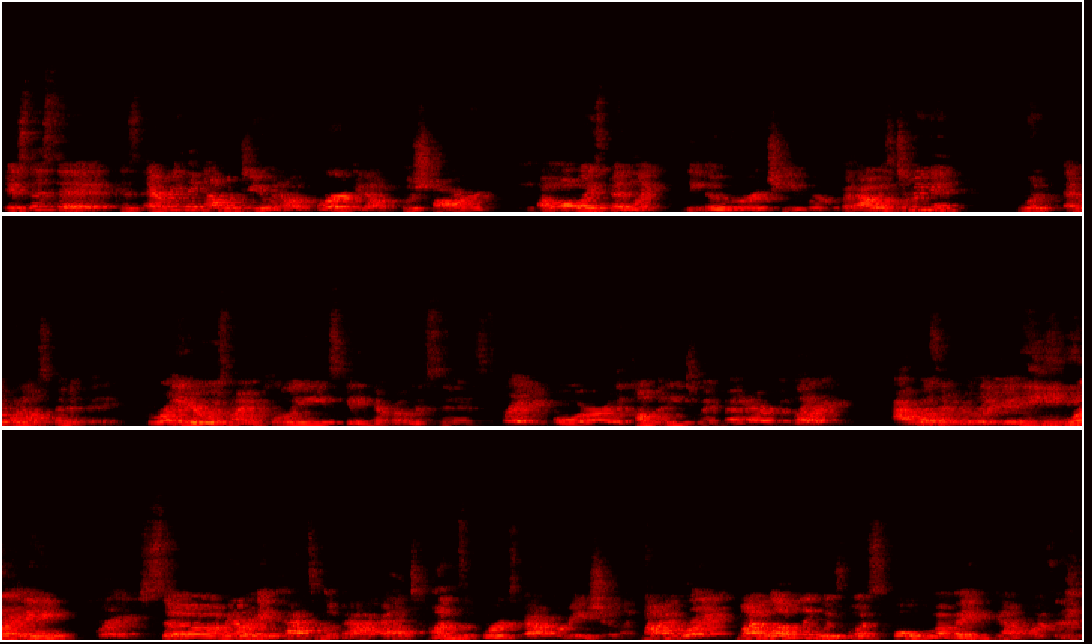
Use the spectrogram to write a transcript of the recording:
Is this it? Because everything I would do, and I would work, and I would push hard. I've mm-hmm. always been like the overachiever, but I was doing it with everyone else benefiting. right, Either it was my employees getting their bonuses, right, or the company doing better, but like right, I wasn't really good at anything. right, So I mean, I would get pats on the back. I had tons of words of affirmation. Like my right, my love language was full, but my bank account wasn't.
